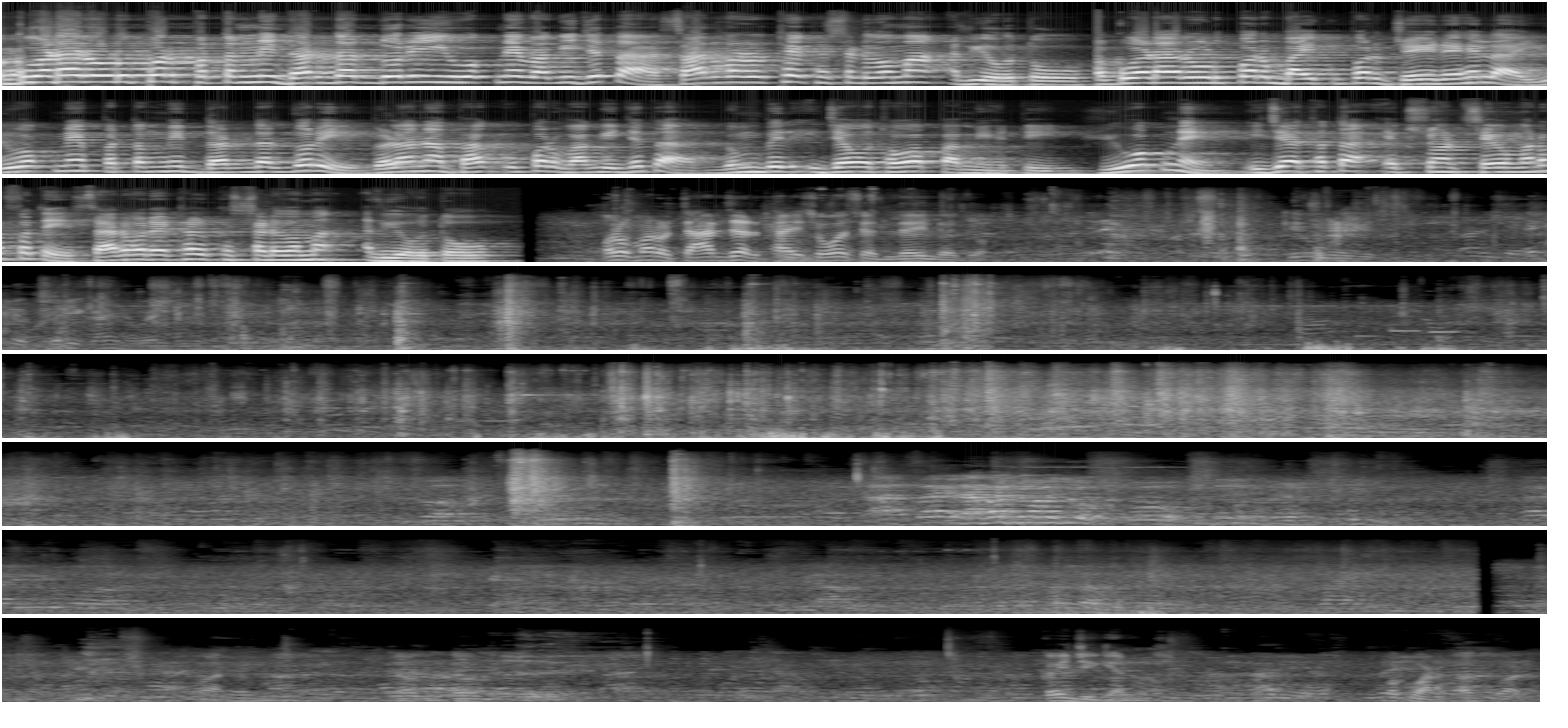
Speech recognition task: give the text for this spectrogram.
Akwada road ઉપર પતંગની ધારદાર દોરી યુવકને વાગી જતા સારવાર અર્થે ખસેડવામાં આવ્યો હતો. અકવાડા રોડ પર બાઇક ઉપર જઈ રહેલા યુવકને પતંગની ધારદાર દોરી ગળાના ભાગ ઉપર વાગી જતા ગંભીર ઈજાઓ થવા પામી હતી. યુવકને ઈજા થતા એકસો આઠ સેવા મારફતે સારવાર હેઠળ ખસેડવામાં આવ્યો હતો. ઓલો મારો ચાર્જર થાય છે ઓછે લઈ લેજો. કઈ જગ્યાનું પકવાડ પકવાડ.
